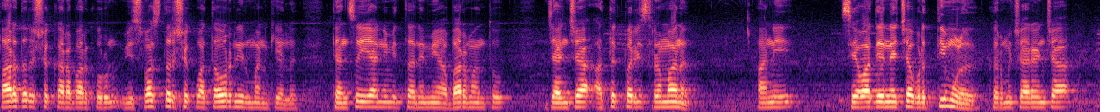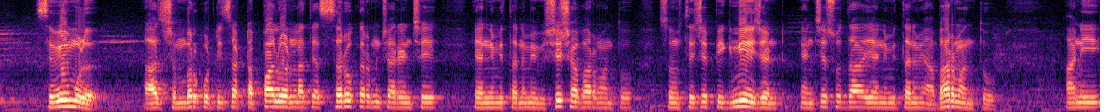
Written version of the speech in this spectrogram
पारदर्शक कारभार करून विश्वासदर्शक वातावरण निर्माण केलं. त्यांचं या निमित्ताने मी आभार मानतो. ज्यांच्या अथक परिश्रमानं आणि सेवा देण्याच्या वृत्तीमुळं कर्मचाऱ्यांच्या सेवेमुळं आज शंभर कोटीचा टप्पा लोणला त्या सर्व कर्मचाऱ्यांचे या निमित्ताने मी विशेष आभार मानतो. संस्थेचे पिग्मी एजंट यांचेसुद्धा या निमित्ताने मी आभार मानतो. आणि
